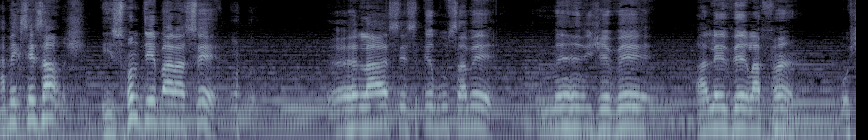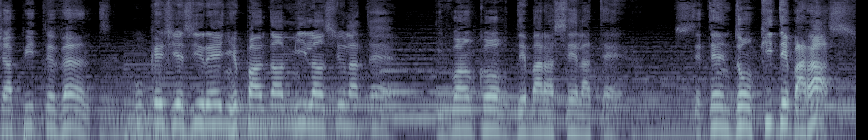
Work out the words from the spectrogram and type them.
Avec ses anges, ils sont débarrassés. Euh, là, c'est ce que vous savez. Mais je vais aller vers la fin, au chapitre 20. Pour que Jésus règne pendant mille ans sur la terre, il va encore débarrasser la terre. C'est un don qui débarrasse.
